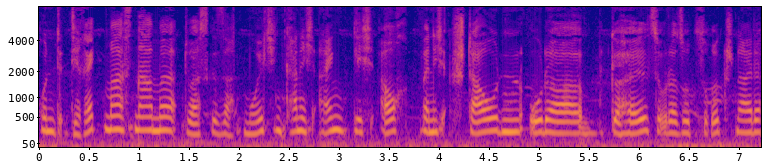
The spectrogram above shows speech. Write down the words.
Und Direktmaßnahme, du hast gesagt, Mulchen kann ich eigentlich auch, wenn ich Stauden oder Gehölze oder so zurückschneide,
